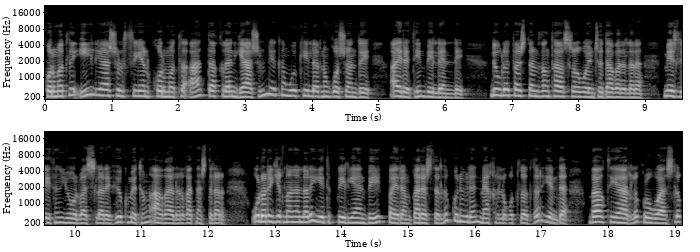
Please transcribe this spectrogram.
Hormatly il ýaşulysy gen hormatly at dakylan ýaşuly nesliň wekilleriniň goşandy aýratyn bellenildi. Döwlet Baştutanymyzyň tabşyrygy boýunça dabaralara Mejlisiň ýolbaşçylary, Hökümetiň agzalary gatnaşdylar. Olar ýygnananlary ýetip gelýän beýik baýram Garaşsyzlyk güni bilen mähirli gutladylar hem-de bagtyýarlyk, rowaçlyk,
